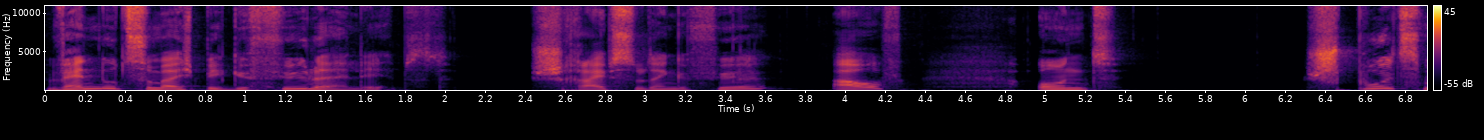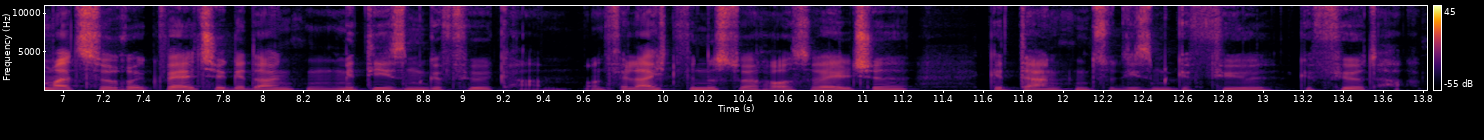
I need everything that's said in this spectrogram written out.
Wenn du zum Beispiel Gefühle erlebst, schreibst du dein Gefühl auf und spulst mal zurück, welche Gedanken mit diesem Gefühl kamen. Und vielleicht findest du heraus, welche Gedanken zu diesem Gefühl geführt haben.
